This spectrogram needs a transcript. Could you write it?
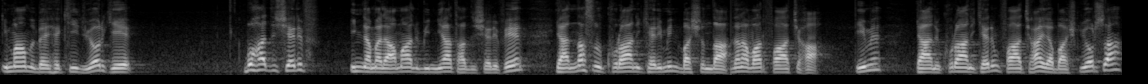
İmam-ı Beyheki diyor ki, bu hadis-i şerif, innemel amalü bin niyat hadis-i şerifi, yani nasıl Kur'an-ı Kerim'in başında ne var? Fatiha, değil mi? Yani Kur'an-ı Kerim Fatiha ile başlıyorsa,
